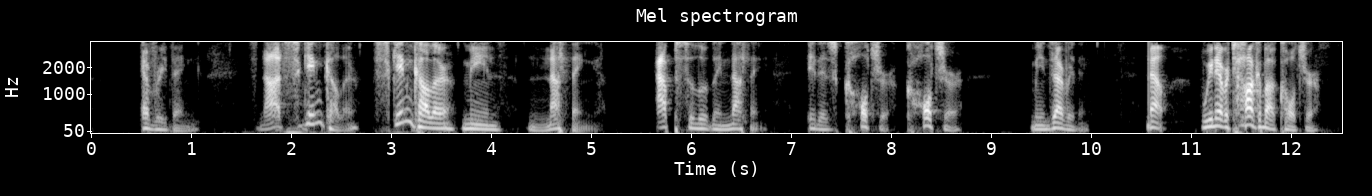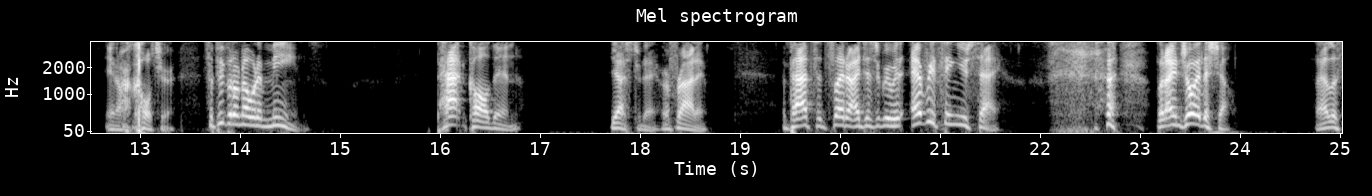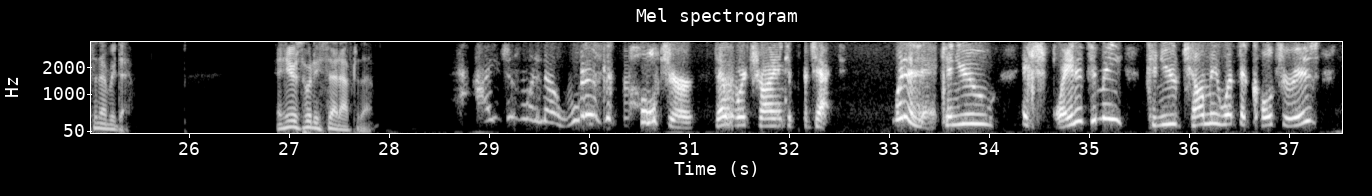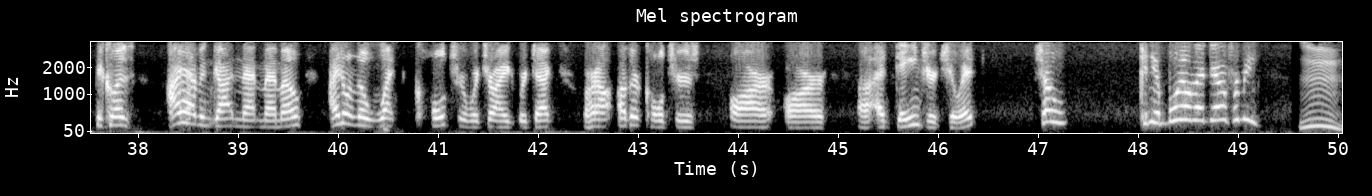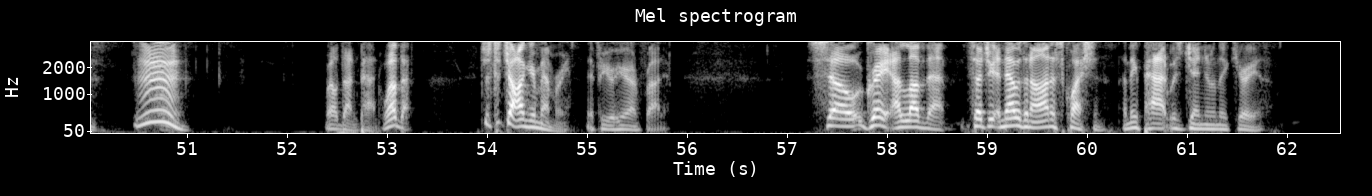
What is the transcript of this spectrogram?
everything. It's not skin color. Skin color means nothing, absolutely nothing. It is culture. Culture means everything. Now, we never talk about culture in our culture, so people don't know what it means. Pat called in yesterday or Friday, and Pat said, Slater, I disagree with everything you say, but I enjoy the show. And I listen every day. And here's what he said after that. I just want to know what is the culture that we're trying to protect? What is it? Can you explain it to me? Can you tell me what the culture is? Because I haven't gotten that memo. I don't know what culture we're trying to protect or how other cultures are are uh, a danger to it. So, can you boil that down for me? Mm. Mm. Well done, Pat. Well done just to jog your memory if you were here on Friday. So great. I love that. Such a, and that was an honest question. I think Pat was genuinely curious.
